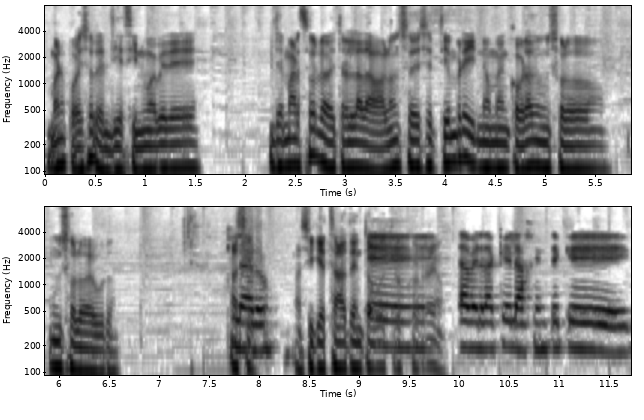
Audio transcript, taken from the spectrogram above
bueno, pues eso, del 19 de, de marzo, lo he trasladado al 11 de septiembre y no me han cobrado un solo, un solo euro. Claro. Así, que está atento a vuestros eh, correos. La verdad que la gente que,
